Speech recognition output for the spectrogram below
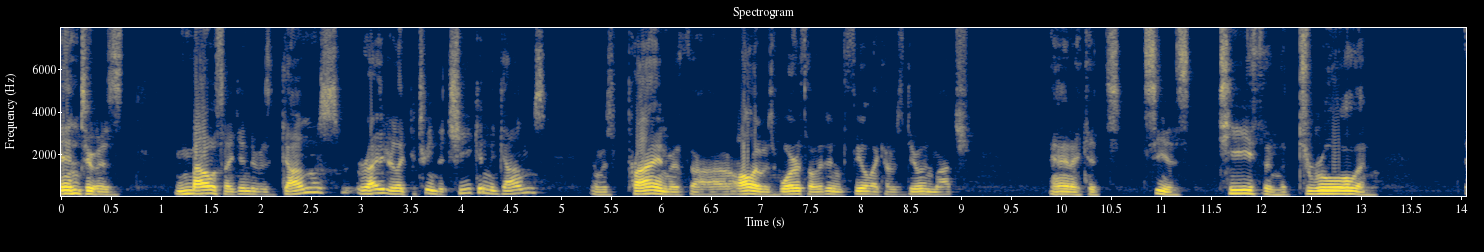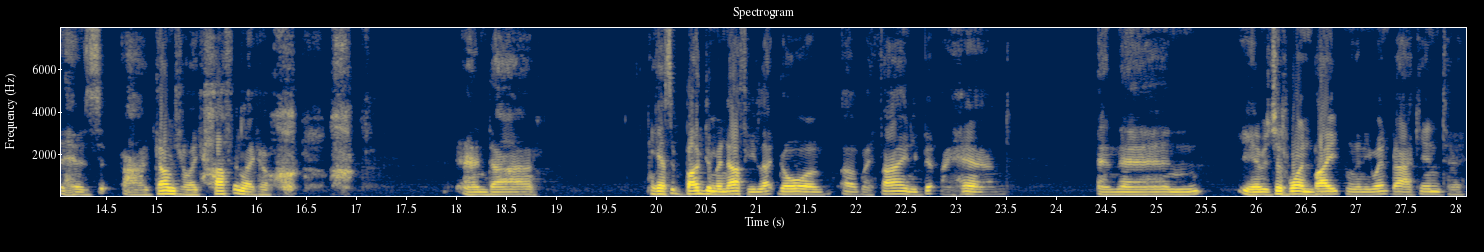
into his mouth, like into his gums, right? Or like between the cheek and the gums. And was prying with uh, all I was worth, though I didn't feel like I was doing much. And I could see his teeth and the drool and his uh, gums were like huffing like a and uh, I guess it bugged him enough. He let go of, of my thigh and he bit my hand. And then yeah, it was just one bite, and then he went back into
